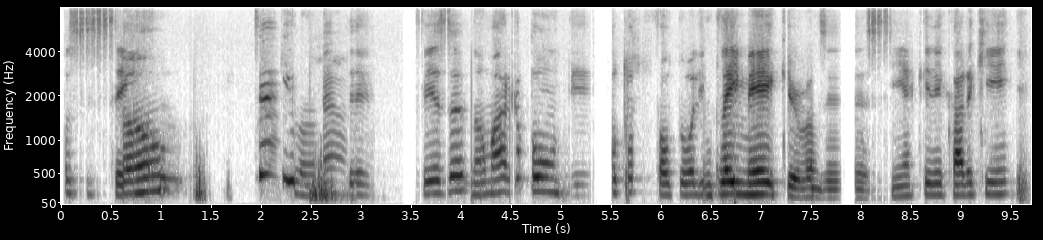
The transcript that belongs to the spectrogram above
fosse ser. É aquilo, né? A defesa não marca ponto. Faltou, faltou ali um playmaker, vamos dizer assim, aquele cara que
